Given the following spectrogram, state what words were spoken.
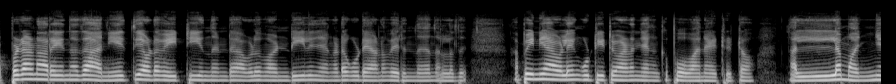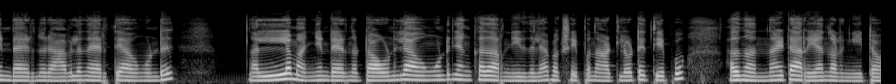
അപ്പോഴാണ് അറിയുന്നത് അനിയത്തി അവിടെ വെയിറ്റ് ചെയ്യുന്നുണ്ട്. അവൾ വണ്ടിയിൽ ഞങ്ങളുടെ കൂടെയാണ് വരുന്നത് എന്നുള്ളത്. അപ്പോൾ ഇനി അവളെയും കൂട്ടിയിട്ട് വേണം ഞങ്ങൾക്ക് പോകാനായിട്ട് കേട്ടോ. നല്ല മഞ്ഞുണ്ടായിരുന്നു. രാവിലെ നേരത്തെ ആവും കൊണ്ട് നല്ല മഞ്ഞുണ്ടായിരുന്നു. ടൗണിലാവും കൊണ്ട് ഞങ്ങൾക്കത് അറിഞ്ഞിരുന്നില്ല. പക്ഷേ ഇപ്പോൾ നാട്ടിലോട്ട് എത്തിയപ്പോൾ അത് നന്നായിട്ട് അറിയാൻ തുടങ്ങി കേട്ടോ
